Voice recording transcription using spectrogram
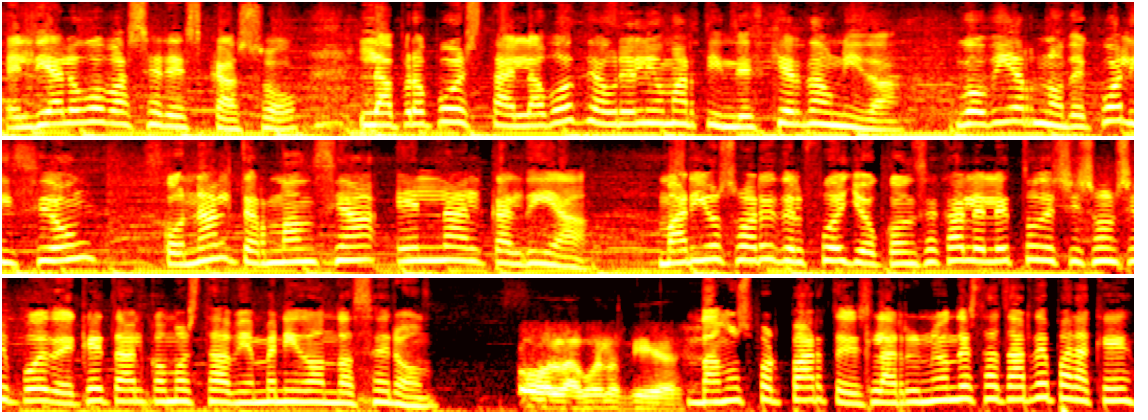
el diálogo va a ser escaso. La propuesta en la voz de Aurelio Martín de Izquierda Unida, gobierno de coalición con alternancia en la alcaldía. Mario Suárez del Fuello, concejal electo de Sison Si Puede. ¿Qué tal? ¿Cómo está? Bienvenido a Onda Cero. Hola, buenos días. Vamos por partes. ¿La reunión de esta tarde para qué?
